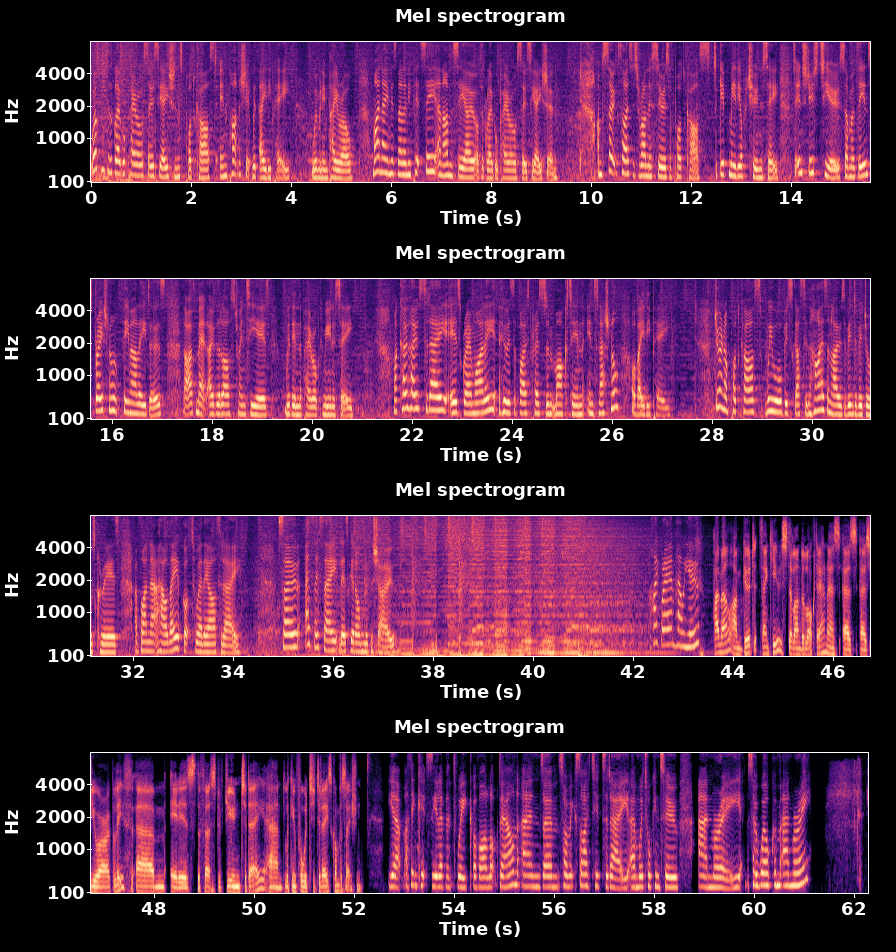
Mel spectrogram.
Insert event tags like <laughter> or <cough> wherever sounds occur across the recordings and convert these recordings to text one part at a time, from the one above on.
Welcome to the Global Payroll Association's podcast in partnership with ADP, Women in Payroll. My name is Melanie Pizzey and I'm the CEO of the Global Payroll Association. I'm so excited to run this series of podcasts to give me the opportunity to introduce to you some of the inspirational female leaders that I've met over the last 20 years within the payroll community. My co host today is Graham Wiley, who is the Vice President Marketing International of ADP. During our podcast, we will be discussing the highs and lows of individuals' careers and find out how they have got to where they are today. So, as they say, let's get on with the show. Hi, Graham. How are you? Hi Mel, I'm good, thank you. Still under lockdown as as as you are, I believe. Um, it is the first of June today, and looking forward to today's conversation. Yeah, I think it's the 11th week of our lockdown. And um, so I'm excited today. And um, we're talking to Anne Marie. So, welcome, Anne Marie.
